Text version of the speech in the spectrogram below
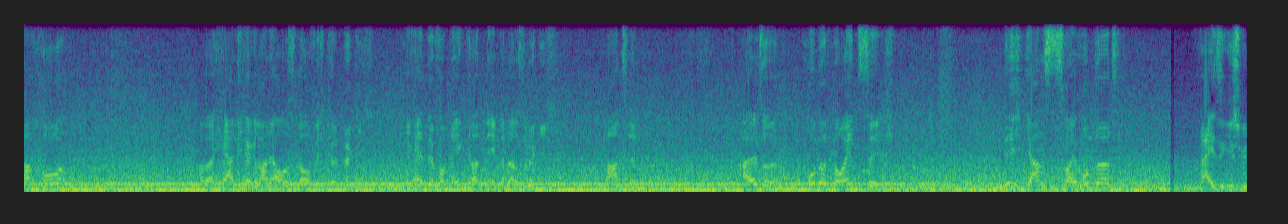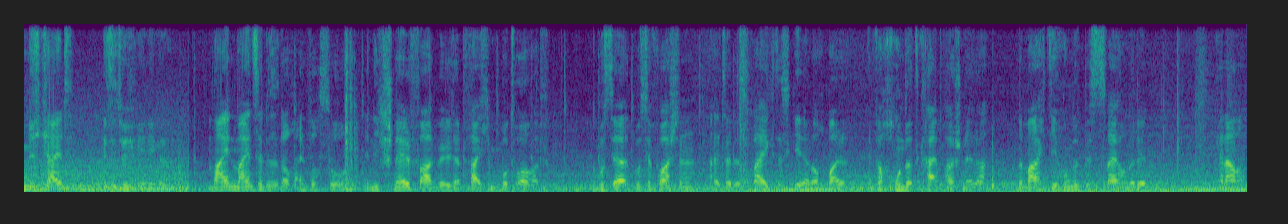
Tacho, aber herrlicher geradeauslauf. Ich könnte wirklich die Hände vom Lenkrad nehmen, also wirklich Wahnsinn. Also 190, nicht ganz 200, Reisegeschwindigkeit ist natürlich weniger. Mein Mindset ist auch einfach so, wenn ich schnell fahren will, dann fahre ich mit dem Motorrad. Du musst, dir, du musst dir vorstellen, Alter, das Bike, das geht ja nochmal einfach 100 km/h schneller. Und dann mache ich die 100 bis 200 in, keine Ahnung,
